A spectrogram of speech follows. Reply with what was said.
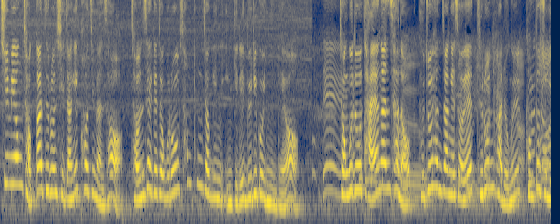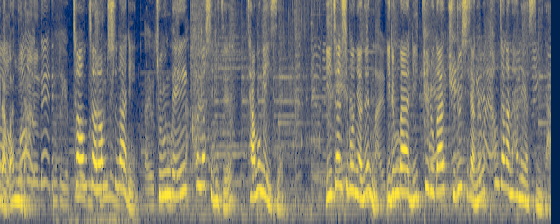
취미용 저가 드론 시장이 커지면서 전 세계적으로 선풍적인 인기를 누리고 있는데요. 정부도 다양한 산업, 구조 현장에서의 드론 활용을 검토 중이라고 합니다. 처음처럼 수나리, 좋은데이 컬러 시리즈, 자몽의 이슬. 2015년은 이른바 리큐르가 주류 시장을 평정한 한 해였습니다.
